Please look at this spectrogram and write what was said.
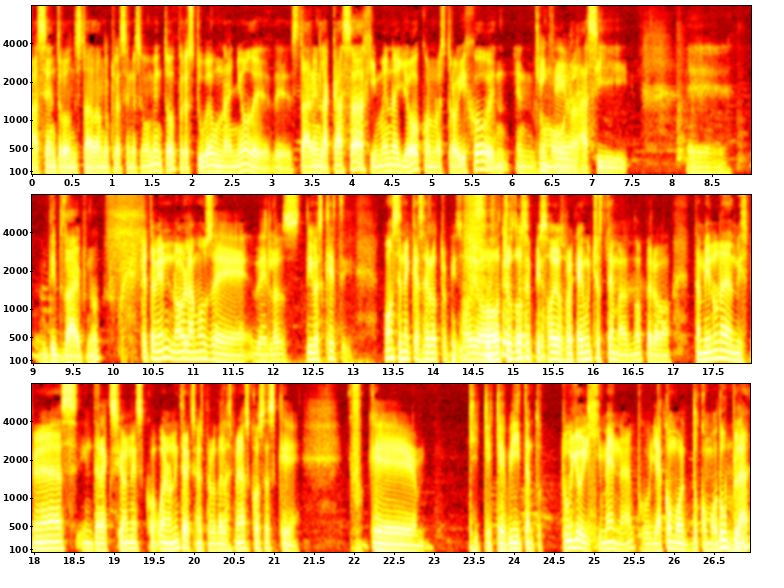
a centro donde estaba dando clase en ese momento, pero estuve un año de, estar en la casa, Jimena y yo, con nuestro hijo, en, como así eh, deep dive, ¿no? Que también no hablamos de, los, digo, es que vamos a tener que hacer otro episodio, otros dos episodios, porque hay muchos temas, ¿no? Pero también una de mis primeras interacciones, bueno, no interacciones, pero de las primeras cosas que, que, que, que vi tanto tuyo y Jimena, pues ya como, como dupla,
